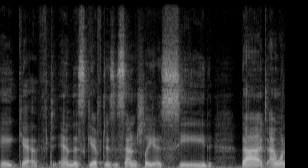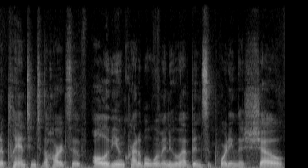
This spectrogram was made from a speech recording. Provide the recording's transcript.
a gift. And this gift is essentially a seed that I want to plant into the hearts of all of you incredible women who have been supporting this show.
